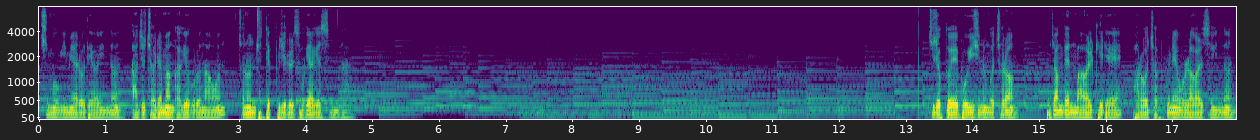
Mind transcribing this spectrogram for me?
지목 임야로 되어 있는 아주 저렴한 가격으로 나온 전원주택 부지를 소개하겠습니다. 지적도에 보이시는 것처럼 포장된 마을길에 바로 접근해 올라갈 수 있는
